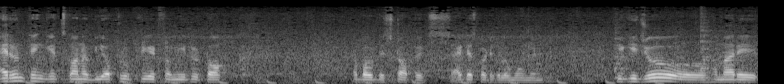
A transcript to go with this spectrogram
I don't think it's gonna be appropriate for me to talk about this topics at this particular moment क्योंकि जो हमारे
